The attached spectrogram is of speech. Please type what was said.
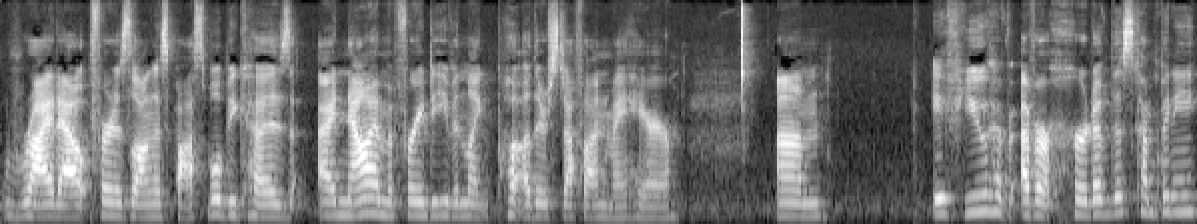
ride out for as long as possible because I now I'm afraid to even like put other stuff on my hair. Um, if you have ever heard of this company,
